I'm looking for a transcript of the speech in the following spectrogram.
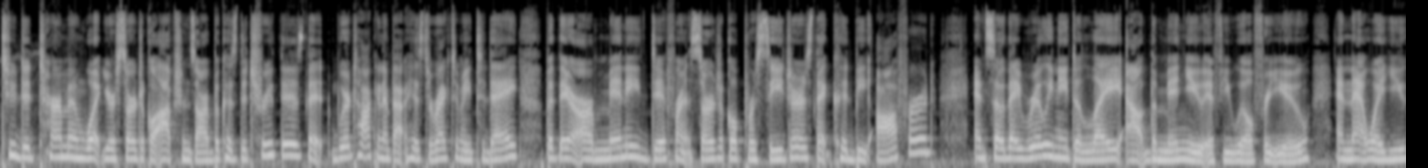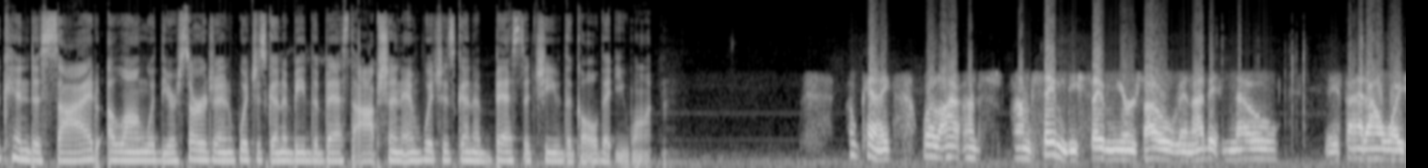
to determine what your surgical options are because the truth is that we're talking about hysterectomy today but there are many different surgical procedures that could be offered. And so they really need to lay out the menu if you will for you. And that way you can decide along with your surgeon which is going to be the best option and which is going to best achieve the goal that you want Okay. Well, I, I'm I'm 77 years old, and I didn't know if I'd always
